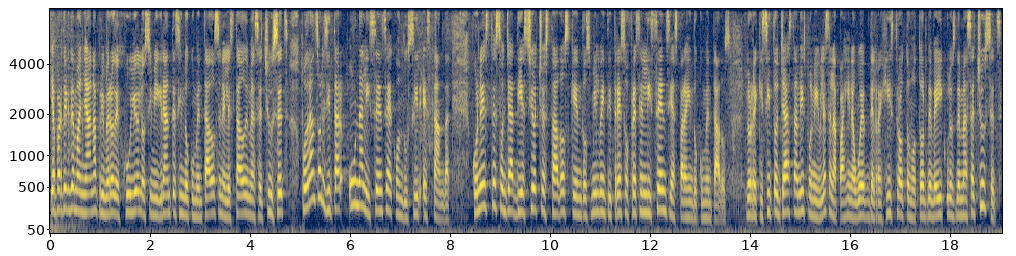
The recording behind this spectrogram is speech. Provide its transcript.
Y a partir de mañana, primero de julio, los inmigrantes indocumentados en el estado de Massachusetts podrán solicitar una licencia de conducir estándar. Con este son ya 18 estados que en 2023 ofrecen licencias para indocumentados. Los requisitos ya están disponibles en la página web del Registro Automotor de Vehículos de Massachusetts.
